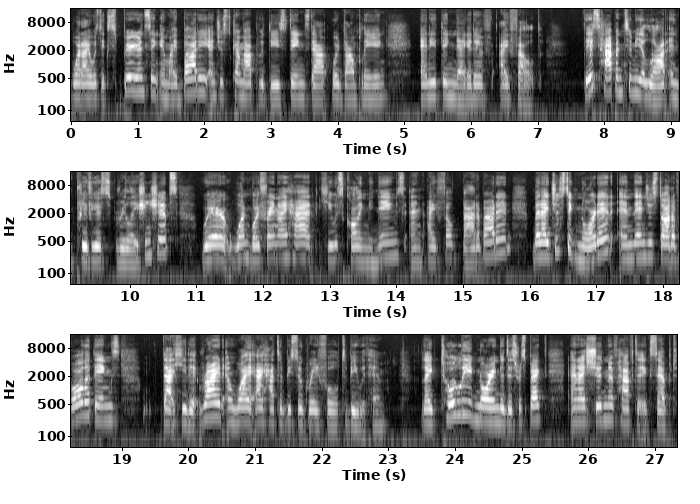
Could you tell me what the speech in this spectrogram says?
what I was experiencing in my body and just come up with these things that were downplaying anything negative I felt. This happened to me a lot in previous relationships where one boyfriend I had, he was calling me names and I felt bad about it, but I just ignored it and then just thought of all the things that he did right and why I had to be so grateful to be with him. Like totally ignoring the disrespect, and I shouldn't have had to accept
